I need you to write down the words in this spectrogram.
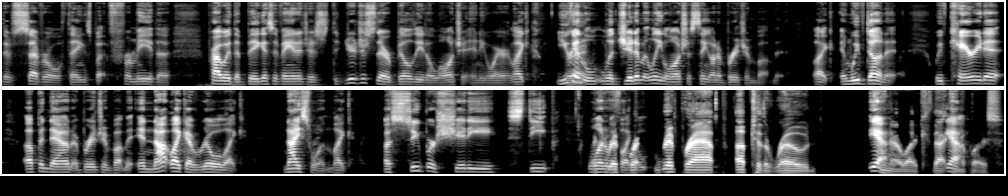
there's several things, but for me the probably the biggest advantage is you're just their ability to launch it anywhere. Like you Right. can legitimately launch this thing on a bridge abutment. Like and we've done it. We've carried it up and down a bridge abutment and not like a real like nice one, like a super shitty steep like one rip, with like riprap up to the road, yeah, you know, like that Yeah. kind of place.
